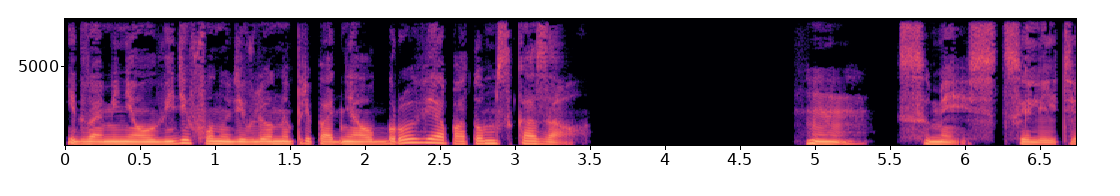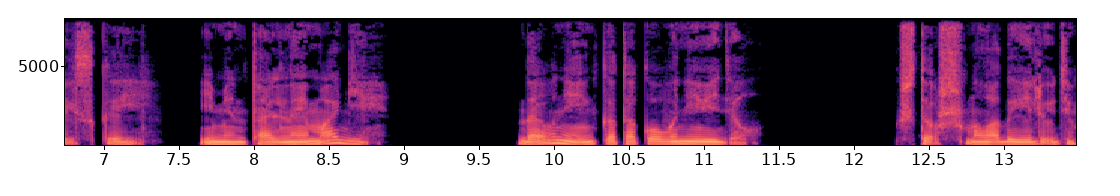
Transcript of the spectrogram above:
Едва меня увидев, он удивленно приподнял брови, а потом сказал. «Хм, смесь целительской и ментальной магии? Давненько такого не видел. Что ж, молодые люди,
